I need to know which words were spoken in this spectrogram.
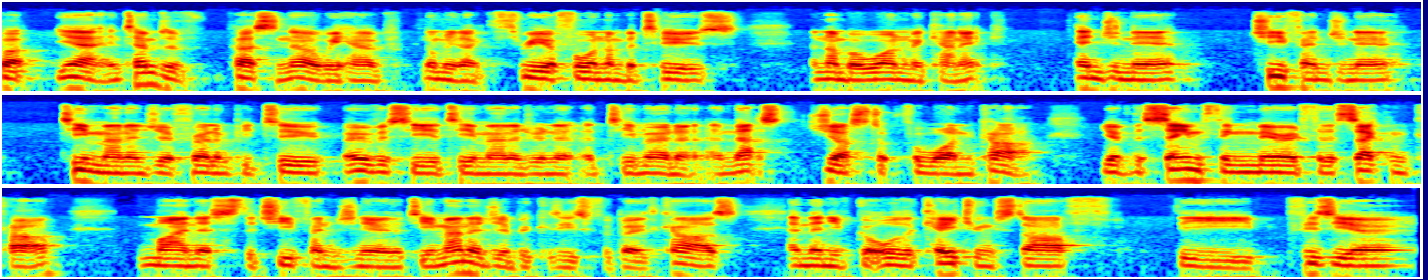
But yeah, in terms of personnel, we have normally like three or four number twos, a number one mechanic, engineer, chief engineer, team manager for LMP2, overseer team manager, and a, a team owner. And that's just for one car. You have the same thing mirrored for the second car minus the chief engineer and the team manager because he's for both cars. And then you've got all the catering staff, the physio,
